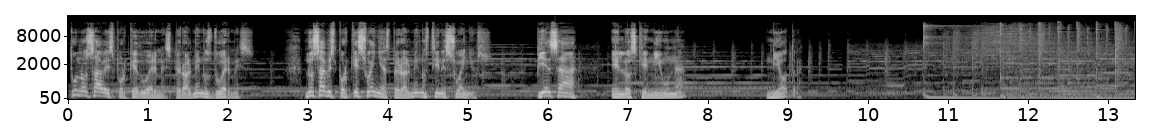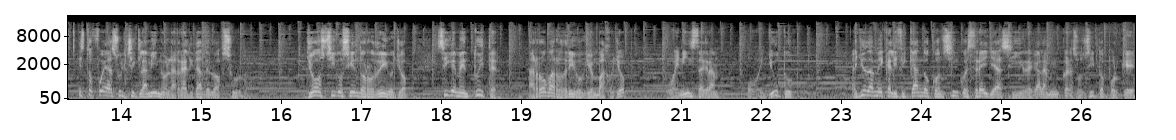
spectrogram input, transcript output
tú no sabes por qué duermes, pero al menos duermes. No sabes por qué sueñas, pero al menos tienes sueños. Piensa en los que ni una ni otra. Esto fue Azul Chiclamino, la realidad de lo absurdo. Yo sigo siendo Rodrigo Job. Sígueme en Twitter, arroba Rodrigo-Job, o en Instagram, o en YouTube. Ayúdame calificando con 5 estrellas y regálame un corazoncito porque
